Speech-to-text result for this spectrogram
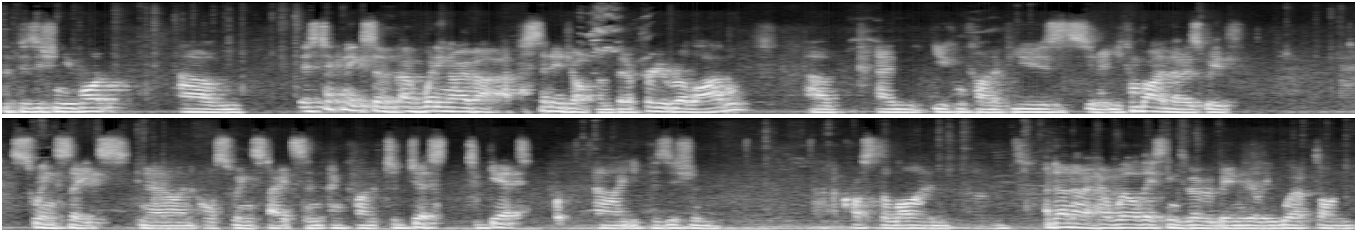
the position you want, um, there's techniques of, of, winning over a percentage of them that are pretty reliable, uh, and you can kind of use, you know, you combine those with swing seats, you know, and, or swing states, and, and, kind of to just to get uh, your position across the line. Um, I don't know how well these things have ever been really worked on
